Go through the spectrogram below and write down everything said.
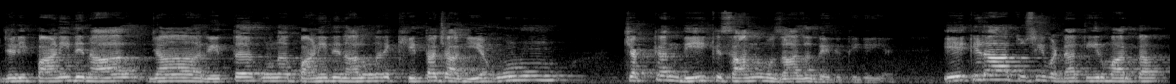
ਜਿਹੜੀ ਪਾਣੀ ਦੇ ਨਾਲ ਜਾਂ ਰੇਤ ਉਹਨਾਂ ਪਾਣੀ ਦੇ ਨਾਲ ਉਹਨਾਂ ਦੇ ਖੇਤਾਂ 'ਚ ਆ ਗਈ ਹੈ ਉਹਨੂੰ ਚੱਕਣ ਦੀ ਕਿਸਾਨ ਨੂੰ ਇਜਾਜ਼ਤ ਦੇ ਦਿੱਤੀ ਗਈ ਹੈ। ਇਹ ਕਿਹੜਾ ਤੁਸੀਂ ਵੱਡਾ ਤੀਰ ਮਾਰਤਾ?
